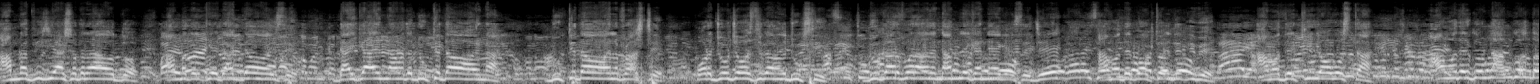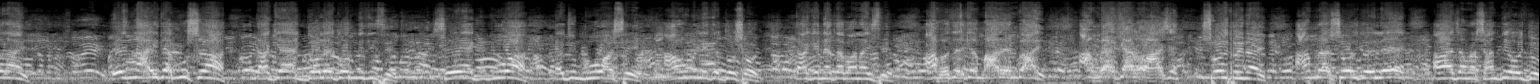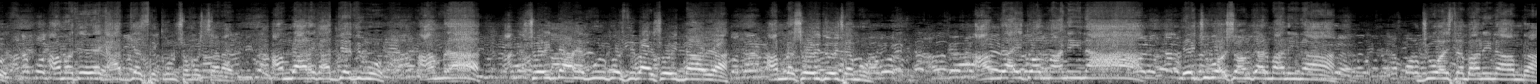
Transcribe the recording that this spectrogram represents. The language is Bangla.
আমরা পিছিয়ে সাথে আহত আমাদেরকে ডাক দেওয়া হয়েছে। ডাইকে আইন আমাদের ঢুকতে দেওয়া হয় না। ঢুকতে দেওয়া হয় না ফার্স্টে পরে জোর জবরদস্তি করে আমাদের ঢুকছি। ঢুকার পর আমাদের নাম লেখা নিয়ে গেছে যে আমাদের বক্তব্য দিবে। আমাদের কি অবস্থা? আমাদের কোনো নামগন্ধ নাই। এই নাইদা মুসরা তাকে এক দলে কর্মী দিছে। সে এক বুয়া, একজন বুয়া সে আওয়ামী লীগের দোষর। তাকে নেতা বানাইছে। আমাদেরকে মারেন ভাই। আমরা কেন আসে শহীদ হই নাই? আমরা শহীদ হইলে আজ আমরা শান্তি হইতো। আমাদের এক হাত গেছে, কোনো সমস্যা নাই। আমরা আরেক হাত দিয়ে দিব। আমরা শহীদ না হয়ে ভুল করছি ভাই, শহীদ না হইয়া আমরা শহীদ হয়ে যাব। আমরা এই দল মানি না, এই যুব সংসার মানি না। যুব ইসলাম মানি না আমরা।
